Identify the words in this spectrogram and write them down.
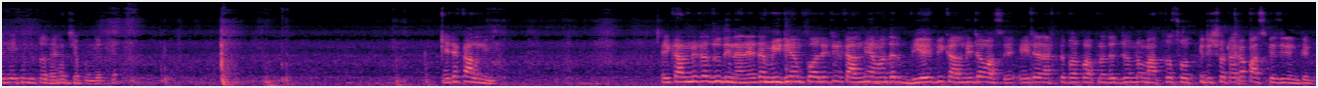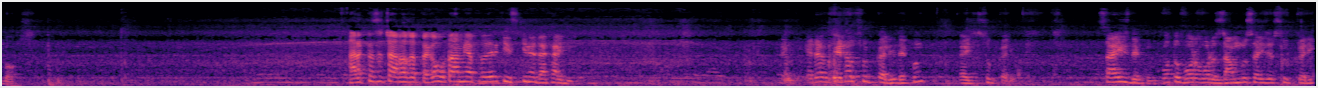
এই যে খেজুরটা দেখাচ্ছি আপনাদেরকে। এটা কালমি। এই কালমিটা যদি নেন, এটা মিডিয়াম কোয়ালিটির কালমি, আমাদের ভিআইপি কালমিটাও আছে। এটা রাখতে পারব আপনাদের জন্য মাত্র ছত্রিশশো টাকা পাঁচ কেজির ইনটেক বক্স আরেকটা চার হাজার টাকা, ওটা আমি আপনাদেরকে স্ক্রিনে দেখাই দিই এটা, এটাও সুটকারি, দেখুন। এই যে সুটকারি। সাইজ দেখুন, কত বড় বড় জাম্বু সাইজের সুটকারি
